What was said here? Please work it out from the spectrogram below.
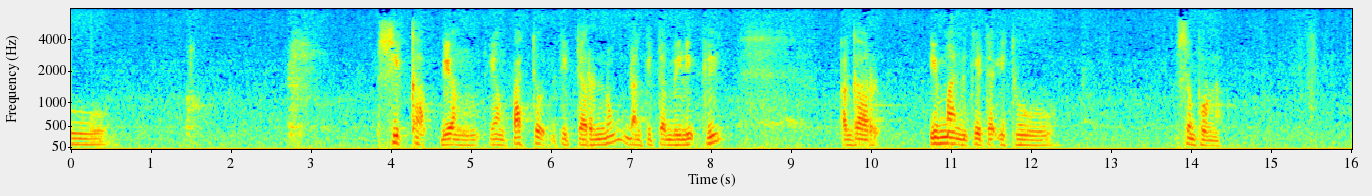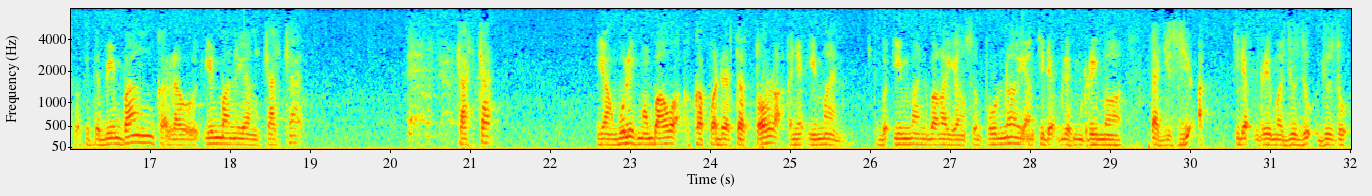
sikap yang yang patut kita renung dan kita miliki agar iman kita itu sempurna. Kalau kita bimbang kalau iman yang cacat cacat yang boleh membawa kepada tertolaknya iman. Beriman bangga yang sempurna yang tidak boleh menerima tajziah tidak menerima juzuk-juzuk.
